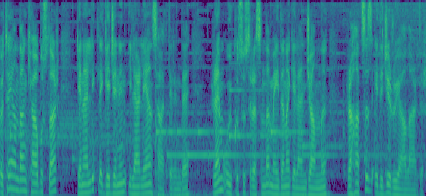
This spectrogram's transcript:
Öte yandan kabuslar genellikle gecenin ilerleyen saatlerinde REM uykusu sırasında meydana gelen canlı, rahatsız edici rüyalardır.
